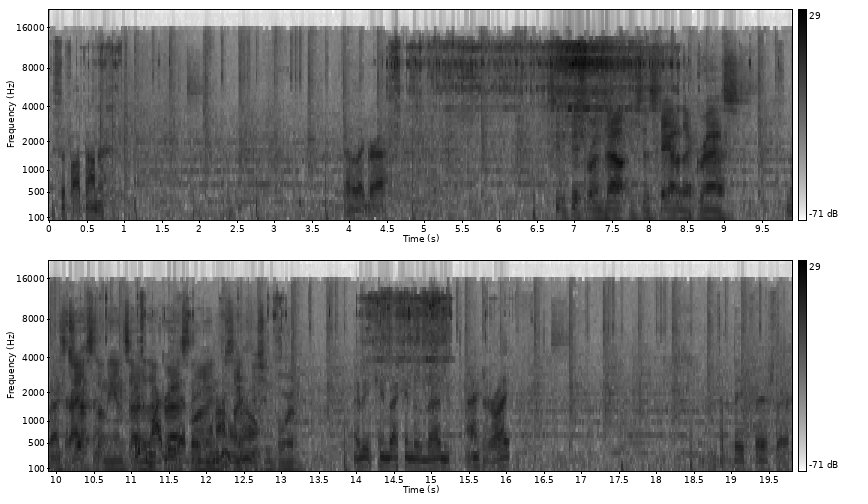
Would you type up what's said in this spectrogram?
This is a five pounder. Out of that grass. See the fish runs out, it says stay out of that grass. That He's grass just on the inside This of might that be that grass one, line, I don't sight know. fishing for it. Maybe it came back into the bed and acted right. That's a big fish there.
